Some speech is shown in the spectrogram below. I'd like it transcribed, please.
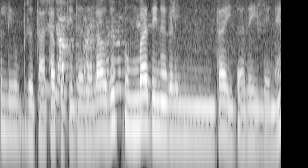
ಅಲ್ಲಿ ಒಬ್ಬರು ತಾತ ಕೂತಿದ್ದಾರಲ್ಲ, ಅವರು ತುಂಬ ದಿನಗಳಿಂದ ಇದ್ದಾರೆ ಇಲ್ಲೇನೆ.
